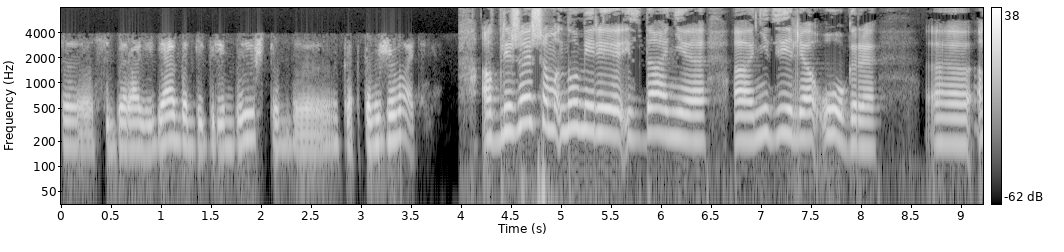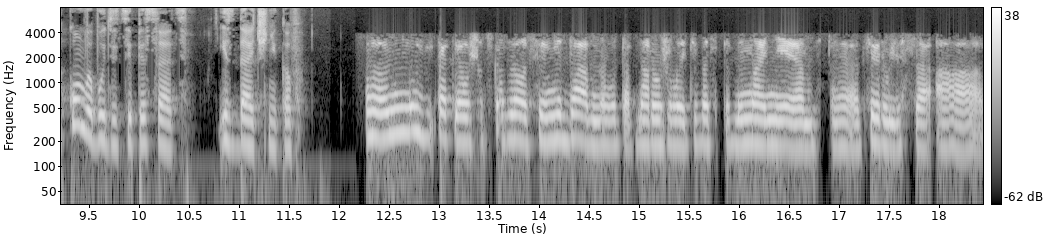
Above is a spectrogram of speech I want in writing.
э, собирали ягоды, грибы, чтобы как-то выживать. А в ближайшем номере издания а, «Неделя Огры» а, о ком вы будете писать из дачников? Э, ну, как я уже сказала, я недавно вот обнаружила эти воспоминания э, Цирулиса о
